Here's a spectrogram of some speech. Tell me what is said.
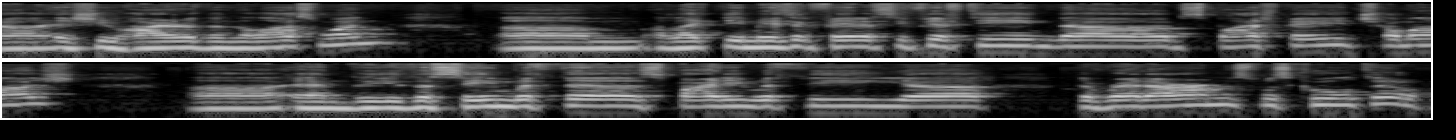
uh, issue higher than the last one. Um, I like the Amazing Fantasy 15 uh, splash page homage, uh, and the the scene with the Spidey with the the red arms was cool too.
